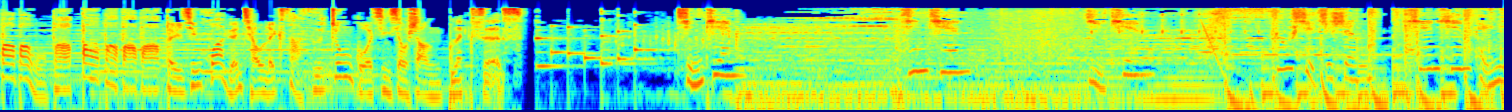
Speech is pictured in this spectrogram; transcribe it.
八八五八八八八八。北京花园桥雷克萨斯中国经销商。Lexus。晴天，阴天，雨天，都市之声，天天陪你。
